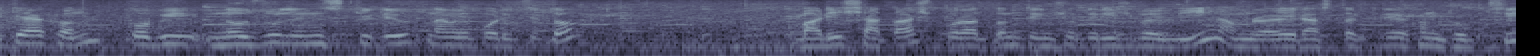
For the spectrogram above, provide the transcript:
এটি এখন কবি নজরুল ইনস্টিটিউট নামে পরিচিত। বাড়ি সাতাশ, পুরাতন তিনশো তিরিশ বাই বি আমরা এই রাস্তাটি এখন ঢুকছি।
